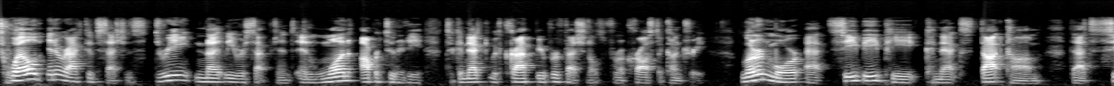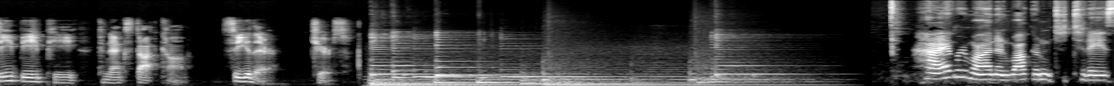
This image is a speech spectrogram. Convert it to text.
12 interactive sessions, three nightly receptions, and one opportunity to connect with craft beer professionals from across the country. Learn more at cbpconnects.com. That's cbpconnects.com. See you there. Cheers. Hi, everyone, and welcome to today's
